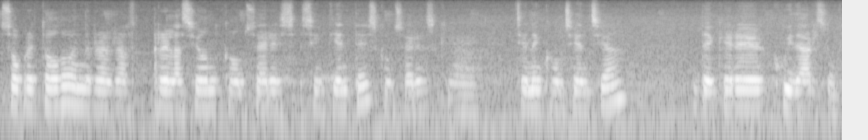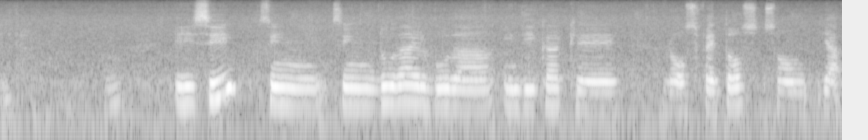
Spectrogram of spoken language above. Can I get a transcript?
sobre todo en relación con seres sintientes, con seres que tienen conciencia de querer cuidar su vida. Y sí, sin, sin, duda el Buda indica que los fetos son, ya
